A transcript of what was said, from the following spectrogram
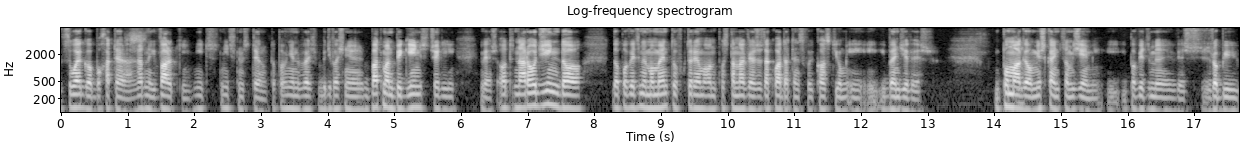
złego bohatera, żadnej walki, nic, nic w tym stylu. To powinien być właśnie Batman Begins, czyli wiesz, od narodzin do, do powiedzmy momentu, w którym on postanawia, że zakłada ten swój kostium i, i, i będzie, wiesz, pomagał mieszkańcom Ziemi i, i, powiedzmy, wiesz, robi,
